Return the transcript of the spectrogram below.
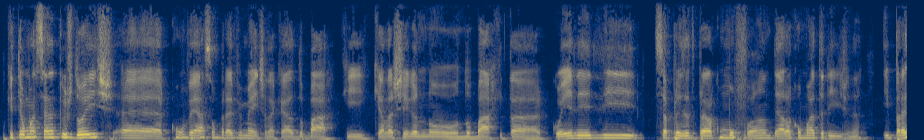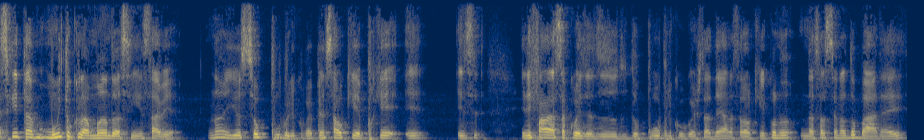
Porque tem uma cena que os dois é, conversam brevemente, né? Que é do bar. Que, que ela chega no, no bar que tá com ele e ele se apresenta para ela como um fã dela como atriz, né? E parece que ele tá muito clamando assim, sabe? Não, e o seu público vai pensar o quê? Porque ele, ele fala essa coisa do, do, público gostar dela, sei lá o quê, quando, nessa cena do bar, né? Ele,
